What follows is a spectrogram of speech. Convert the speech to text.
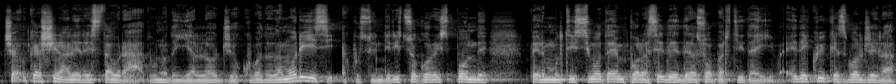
c'è un cascinale restaurato, uno degli alloggi occupato da Morisi, a questo indirizzo corrisponde per moltissimo tempo la sede della sua partita IVA ed è qui che svolge la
